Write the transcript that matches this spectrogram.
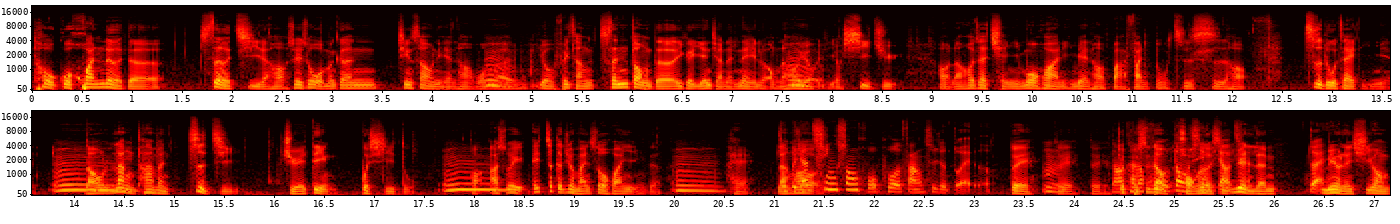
透过欢乐的设计了哈，所以说我们跟青少年哈，我们有非常生动的一个演讲的内容，然后有有戏剧。哦，然后在潜移默化里面哈，把反毒知识哈制度在里面，嗯，然后让他们自己决定不吸毒，嗯，啊，所以哎，这个就蛮受欢迎的，嗯，嘿，就比较轻松活泼的方式就对了，对，对对，就不是那种恐吓式，因为人对没有人希望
